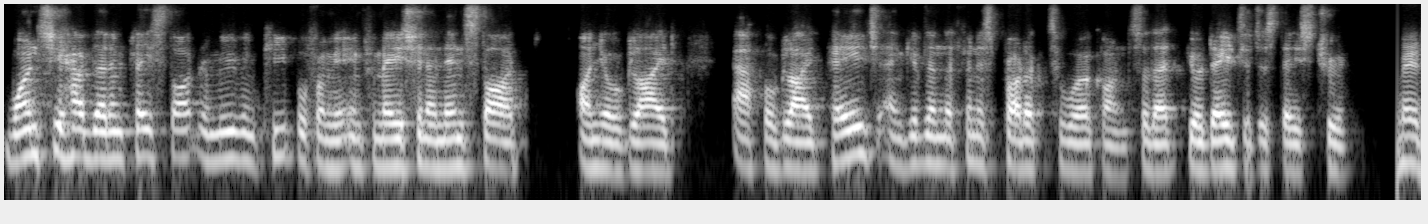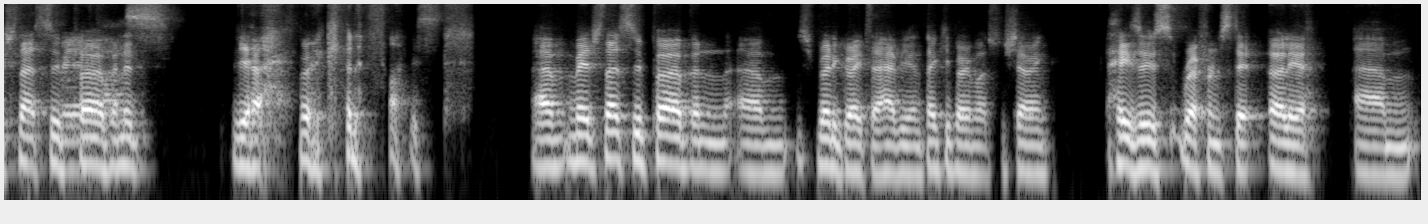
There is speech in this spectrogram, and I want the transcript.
once you have that in place, start removing people from your information, and then start on your Glide app or Glide page and give them the finished product to work on, so that your data just stays true. Mitch, that's superb, and it's yeah, very good advice. Um, Mitch, that's superb, and um, it's really great to have you. And thank you very much for sharing. Jesus referenced it earlier. Um,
